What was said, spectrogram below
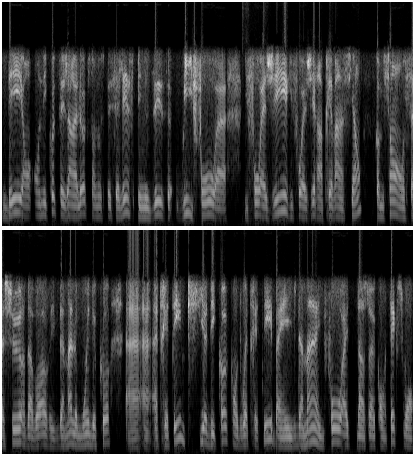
Mais on, on écoute ces gens-là qui sont nos spécialistes, puis ils nous disent, oui, il faut euh, il faut agir, il faut agir en prévention. Comme ça, on s'assure d'avoir évidemment le moins de cas à, traiter. Puis s'il y a des cas qu'on doit traiter, ben évidemment, il faut être dans un contexte où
